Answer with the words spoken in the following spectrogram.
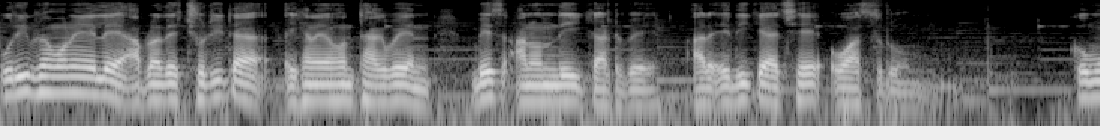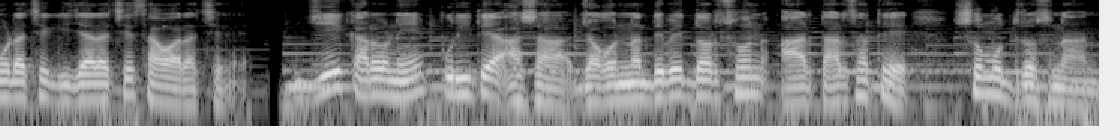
পুরী ভ্রমণে এলে আপনাদের ছুটিটা এখানে যখন থাকবেন, বেশ আনন্দেই কাটবে। আর এদিকে আছে ওয়াশরুম। কোমোড আছে, গিজার আছে, শাওয়ার আছে। যে কারণে পুরীতে আসা জগন্নাথ দেবের দর্শন আর তার সাথে সমুদ্র স্নান।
